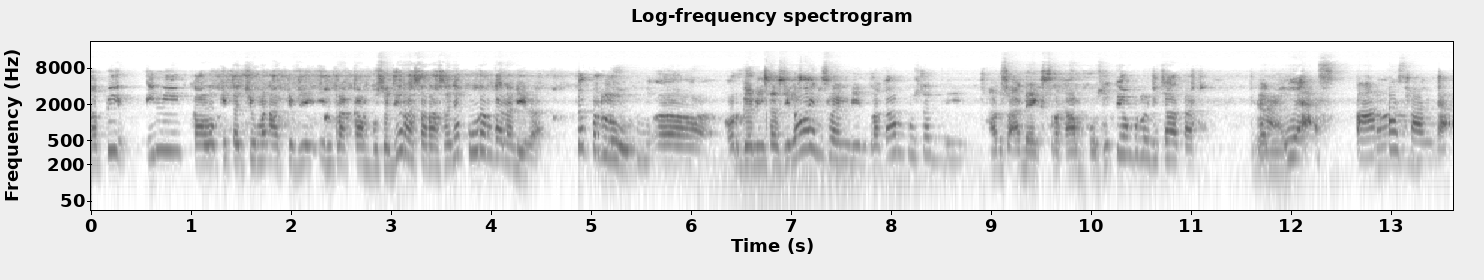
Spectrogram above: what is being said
tapi ini kalau kita cuman aktif di intra kampus saja rasa rasanya kurang kan Nadira? Kita perlu uh, organisasi lain selain di intra kampus tadi. Harus ada ekstra kampus itu yang perlu dicatat. Dan nah, iya sepakat uh, sekali kak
